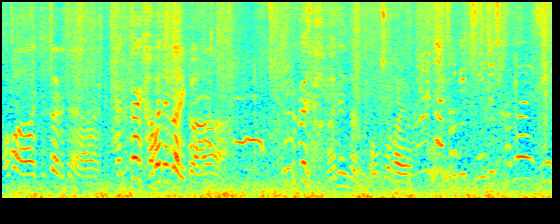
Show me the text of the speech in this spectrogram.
봐봐, 진짜 그랬잖아. 끝까지 가봐야 된다니까. 끝까지 가봐야 된다고. 멈춰봐요. 일단 저기 줄도 잡아야지.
